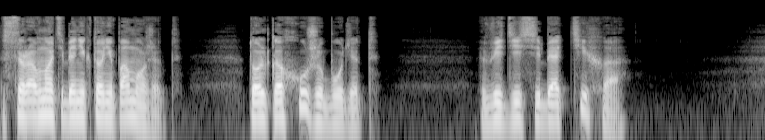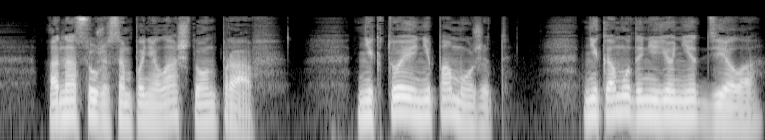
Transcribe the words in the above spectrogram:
Все равно тебе никто не поможет. Только хуже будет. Веди себя тихо. Она с ужасом поняла, что он прав. Никто ей не поможет. Никому до нее нет дела.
